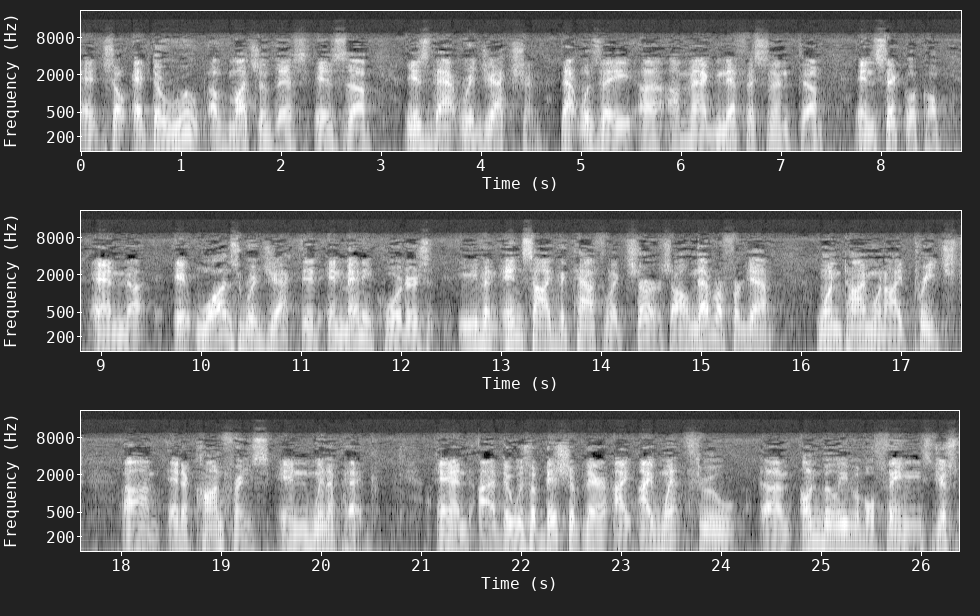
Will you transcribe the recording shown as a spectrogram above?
and so at the root of much of this is, uh, is that rejection. That was a, a magnificent uh, encyclical. And uh, it was rejected in many quarters, even inside the Catholic Church. I'll never forget one time when I preached um, at a conference in Winnipeg. And uh, there was a bishop there. I, I went through um, unbelievable things just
